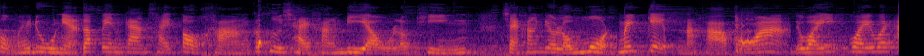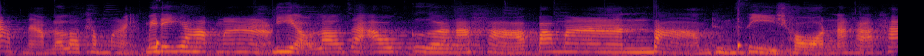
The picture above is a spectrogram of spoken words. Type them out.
สมให้ดูเนี่ยจะเป็นการใช้ต่อครั้งก็คือใช้ครั้งเดียวแล้วทิ้ง ใช้ครั้งเดียวแล้วหมดไม่เก็บนะคะ เพราะว่าเดี๋ยวไว้ไว้ไว้อาบน้ำแล้วเราทำใหม่ไม่ได้ยากมาก เดี๋ยวเราจะเอาเกลือนะคะ ประมาณ 3-4 ช้อนนะคะ ถ้า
